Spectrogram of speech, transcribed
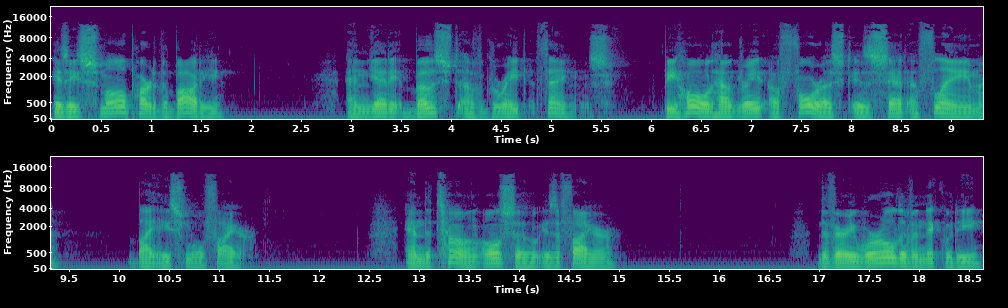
is a small part of the body, and yet it boasts of great things. Behold, how great a forest is set aflame by a small fire. And the tongue also is a fire, the very world of iniquity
